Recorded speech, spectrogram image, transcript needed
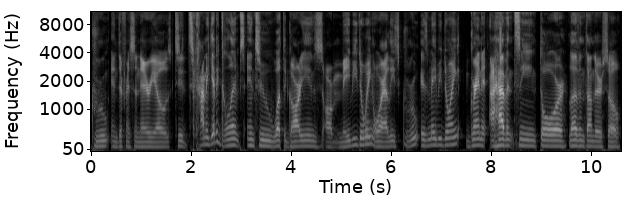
Groot in different scenarios to, to kind of get a glimpse into what the Guardians are maybe doing, or at least Groot is maybe doing. Granted, I haven't seen Thor, Love and Thunder, so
